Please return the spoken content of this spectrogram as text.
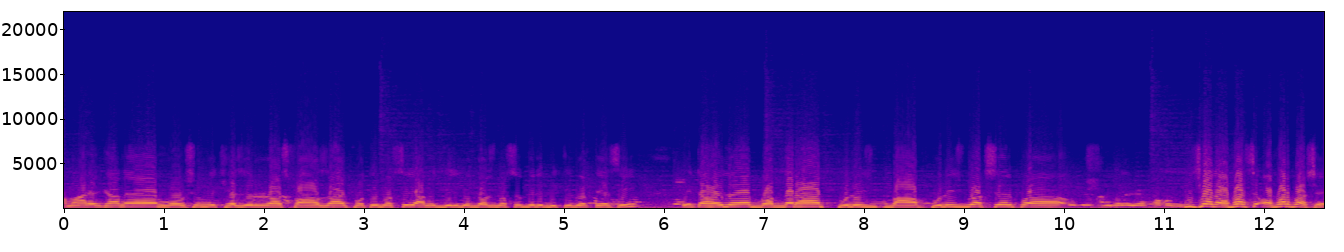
আমার এখানে মৌসুমি খেজুর রস পাওয়া যায়। প্রতি বছরই আমি দীর্ঘ দশ বছর ধরে বিক্রি করতে আছি। এটা হইলে বদ্দারহাট পুলিশ বা পুলিশ বক্সের পিছনে অফার অফার পাশে।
